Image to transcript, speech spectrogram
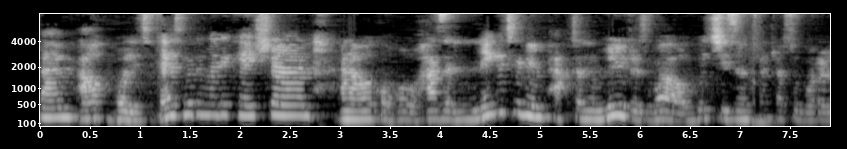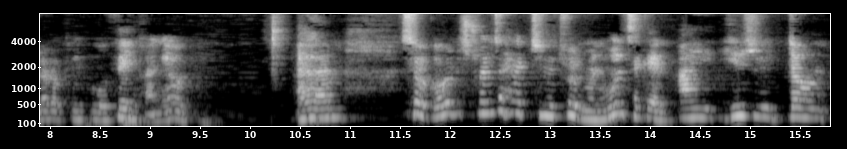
Um, alcohol interferes with the medication, and alcohol has a negative impact on the mood as well, which is in contrast to what a lot of people think. I know. Um, so going straight ahead to the treatment. Once again, I usually don't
